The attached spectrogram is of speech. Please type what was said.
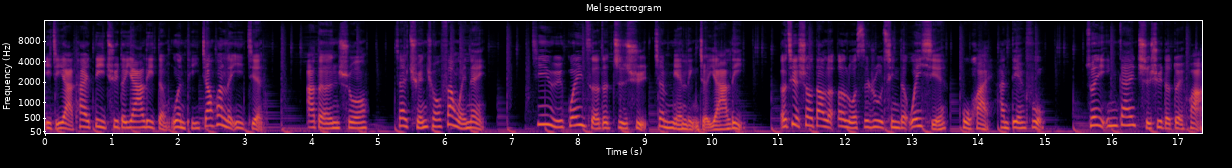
以及亚太地区的压力等问题交换了意见。阿德恩说，在全球范围内，基于规则的秩序正面临着压力，而且受到了俄罗斯入侵的威胁、破坏和颠覆，所以应该持续的对话，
